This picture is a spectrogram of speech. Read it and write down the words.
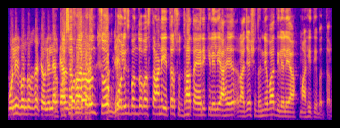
पोलीस बंदोबस्त ठेवलेला प्रशासनाकडून चोख पोलीस बंदोबस्त आणि इतर सुद्धा तयारी केलेली आहे. राजेश धन्यवाद दिलेल्या माहितीबद्दल.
